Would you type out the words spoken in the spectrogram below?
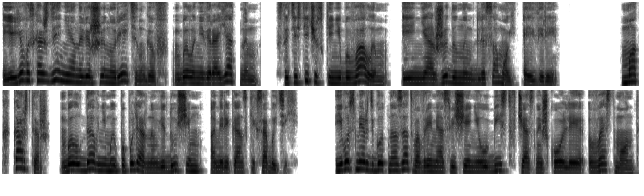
Ее восхождение на вершину рейтингов было невероятным, статистически небывалым и неожиданным для самой Эйвери. Мак Картер был давним и популярным ведущим американских событий. Его смерть год назад во время освещения убийств в частной школе Вестмонт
